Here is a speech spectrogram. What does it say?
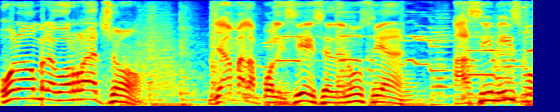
Un hombre borracho llama a la policía y se denuncia a sí mismo.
